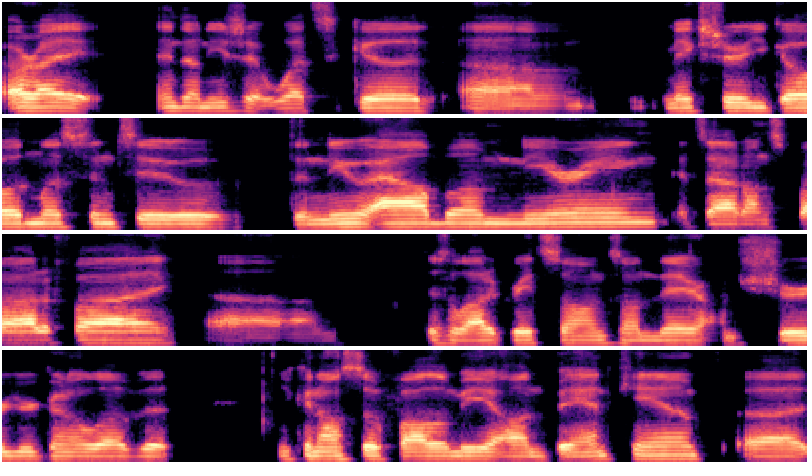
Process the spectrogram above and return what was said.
All right, Indonesia, what's good? Um, make sure you go and listen to the new album Nearing. It's out on Spotify. Um, There's a lot of great songs on there. I'm sure you're gonna love it. You can also follow me on Bandcamp, uh,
